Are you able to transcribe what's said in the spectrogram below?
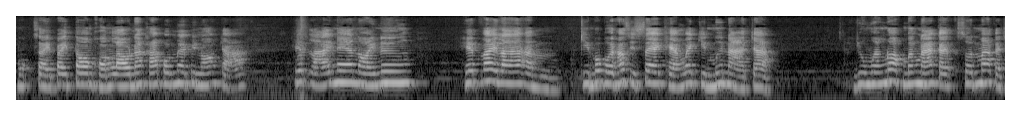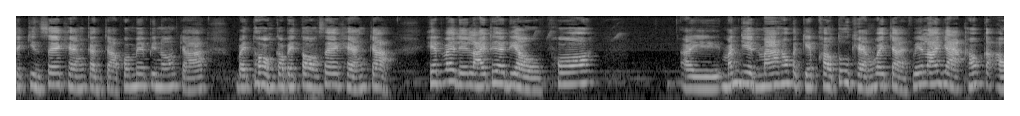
หมกใส่ใบตองของเรานะคะพ่อแม่พี่น้องจ๋าเฮ็ดหลายแน่หน่อยหนึงเฮ็ดไว้ละอันกินบ่เบิดเฮาสิแช่แข็งไว้กินมื้อหน้าจ้ะอยู่เมืองนอกเมืองนาก็ส่วนมากก็จะกินแช่แข็งกันจ้ะพ่อแม่พี่น้องจ๋าใบตองกับใบตองแช่แข็งจ้ะเฮ็ดไว้หลายๆเทื่อเดียวพอ ไอ้มันเย็นมาเขาก็เก็บเข้าตู้แข็งไว้จ้ะเวลาอยากเขาก็เอา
